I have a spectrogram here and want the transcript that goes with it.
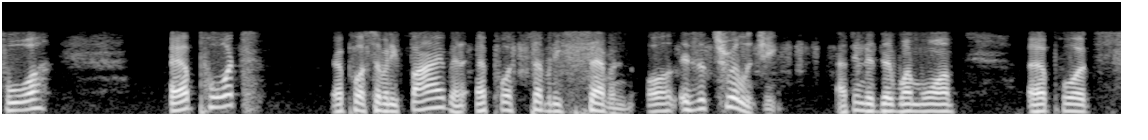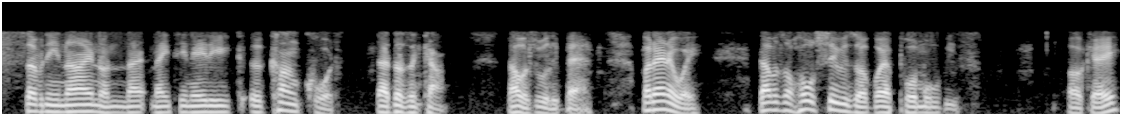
four, Airport, Airport 75, and Airport 77. Or is a trilogy. I think they did one more, Airport 79 or 1980 uh, Concorde. That doesn't count. That was really bad. But anyway, that was a whole series of airport movies. Okay,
